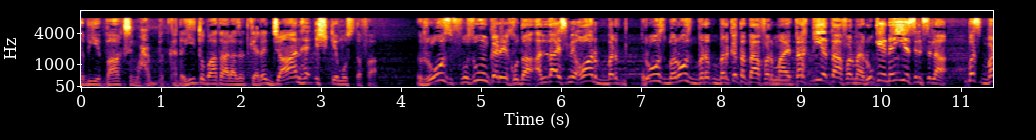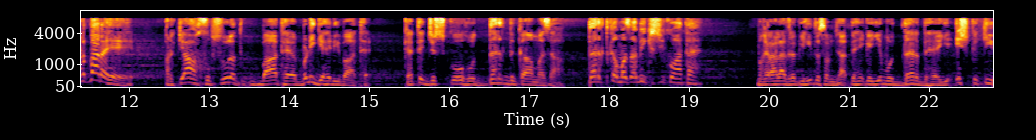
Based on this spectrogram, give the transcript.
نبی پاک سے محبت کر یہی تو بات اعلی حضرت کہہ رہے ہیں، جان ہے عشق مصطفیٰ۔ روز فضوں کرے خدا، اللہ اس میں اور بر، روز بروز بر، برکت عطا فرمائے، ترقی عطا فرمائے، رکے نہیں یہ سلسلہ، بس بڑھتا رہے۔ اور کیا خوبصورت بات ہے اور بڑی گہری بات ہے۔ کہتے جس کو ہو درد کا مزہ، درد کا مزہ بھی کسی کو آتا ہے۔ مگر اعلیٰ حضرت یہی تو سمجھاتے ہیں کہ یہ وہ درد ہے، یہ عشق کی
